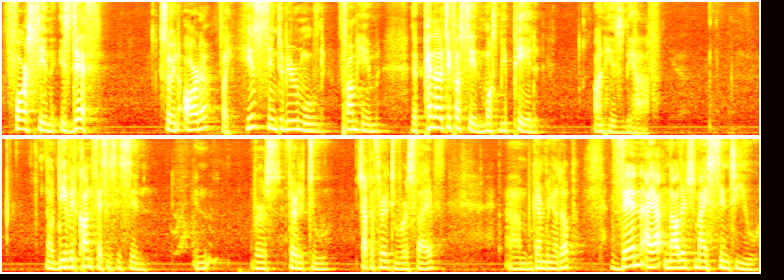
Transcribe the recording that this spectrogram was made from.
for sin is death. So, in order for his sin to be removed from him, the penalty for sin must be paid on his behalf. Now, David confesses his sin in verse 32, chapter 32, verse 5. Um, we can bring it up. Then I acknowledged my sin to you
